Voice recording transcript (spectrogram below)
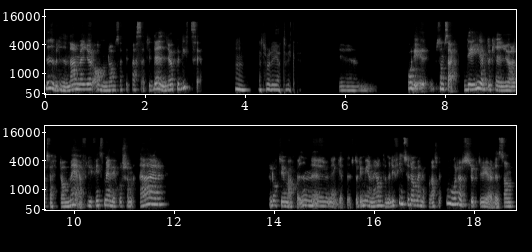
livlina, men gör om dem så att det passar till dig. Gör på ditt sätt. Mm. Jag tror det är jätteviktigt. Um, och det, som sagt, det är helt okej att göra tvärtom med, för det finns människor som är det låter ju maskin eh, negativt och det menar jag inte, men det finns ju de människorna som är oerhört strukturerade som,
